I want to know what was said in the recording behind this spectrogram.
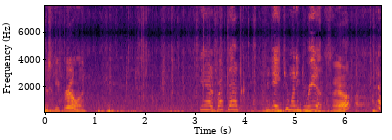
Just keep reeling. Had a breath dad. I ate too many Doritos. Yeah.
